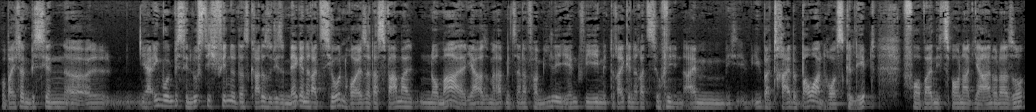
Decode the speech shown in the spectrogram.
Wobei ich da ein bisschen, äh, ja, irgendwo ein bisschen lustig finde, dass gerade so diese Mehrgenerationenhäuser, das war mal normal, ja. Also man hat mit seiner Familie irgendwie mit drei Generationen in einem, ich übertreibe, Bauernhaus gelebt, vor, weiß nicht, 200 Jahren oder so.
